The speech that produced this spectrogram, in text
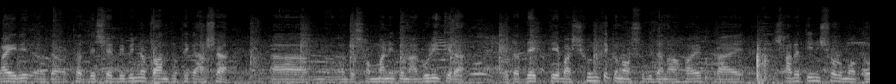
বাইরে অর্থাৎ দেশের বিভিন্ন প্রান্ত থেকে আসা আমাদের সম্মানিত নাগরিকেরা এটা দেখতে বা শুনতে কোনো অসুবিধা না হয়। প্রায় সাড়ে তিনশোর মতো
